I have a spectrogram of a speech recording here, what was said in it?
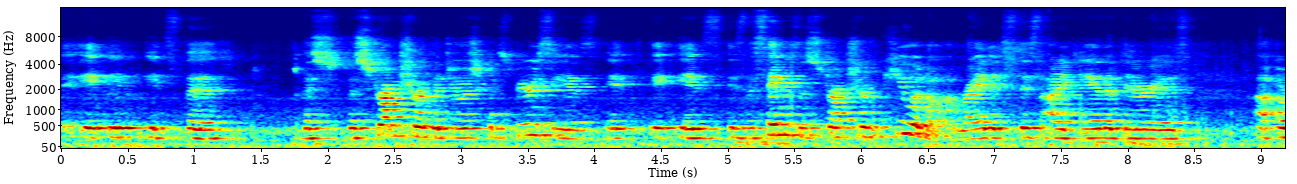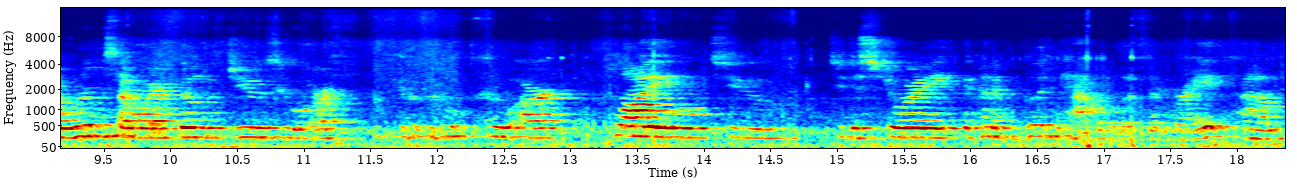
it, it, it's the, the, the structure of the Jewish conspiracy is, it, it is, is the same as the structure of QAnon, right? It's this idea that there is a, a room somewhere filled with Jews who are, who, who are plotting to to destroy the kind of good capitalism, right? Um,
